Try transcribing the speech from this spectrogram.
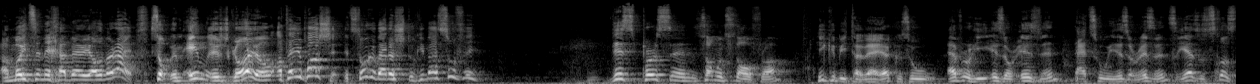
So in English goyel, I'll tell you Pasha. It's talking about a shtuki v'asufi. This person, someone stole from. He could be Taveya, because whoever he is or isn't, that's who he is or isn't. So he has a schos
